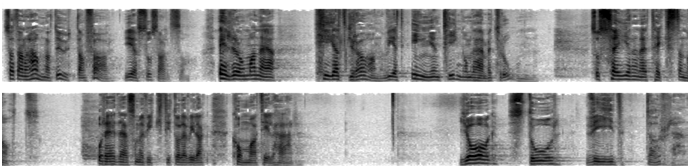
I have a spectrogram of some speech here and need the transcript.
så att han har hamnat utanför Jesus alltså. Eller om man är helt grön, vet ingenting om det här med tron. Så säger den här texten något. Och det är det som är viktigt och det vill jag komma till här. Jag står vid dörren.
